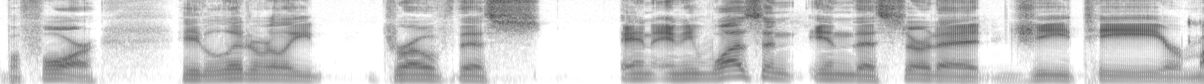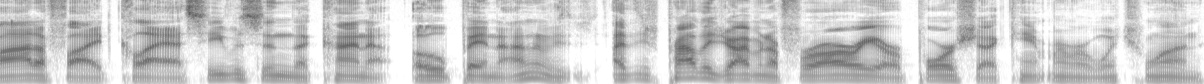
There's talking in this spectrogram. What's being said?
before. He literally drove this, and and he wasn't in the sort of GT or modified class. He was in the kind of open. I don't know. I was probably driving a Ferrari or a Porsche. I can't remember which one,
